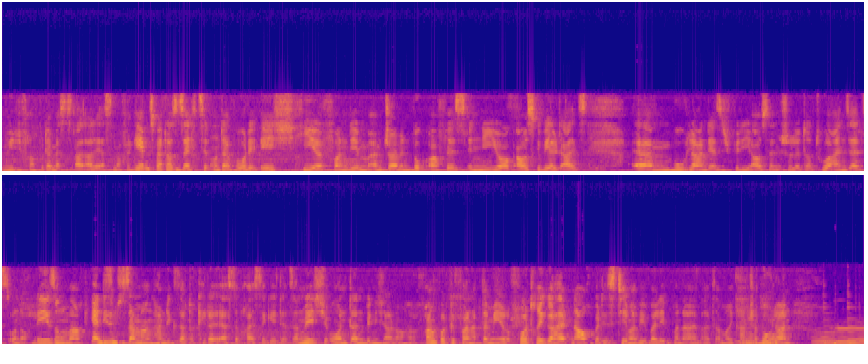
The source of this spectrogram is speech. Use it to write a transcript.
wie die Frankfurter Messe das allererste Mal vergeben, 2016. Und da wurde ich hier von dem ähm, German Book Office in New York ausgewählt als ähm, Buchladen, der sich für die ausländische Literatur einsetzt und auch Lesungen macht. Ja, in diesem Zusammenhang haben die gesagt, okay, der erste Preis, der geht jetzt an mich. Und dann bin ich dann noch nach Frankfurt gefahren, habe da mehrere Vorträge gehalten, auch über dieses Thema, wie überlebt man da als amerikanischer mhm. Buchladen.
